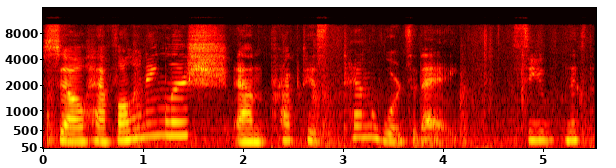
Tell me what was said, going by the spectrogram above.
so have fun in English and practice ten words a day. See you next.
